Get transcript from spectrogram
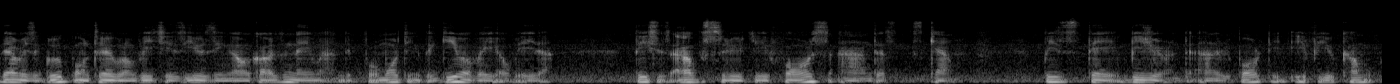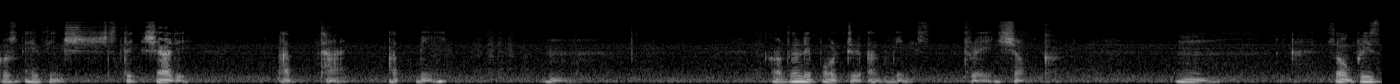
there is a group on Telegram which is using our Cardano name and promoting the giveaway of ADA. This is absolutely false and a scam. Please stay vigilant and report it if you come across anything shady at time at me. Hmm. Cardano report to administration. Hmm. So please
